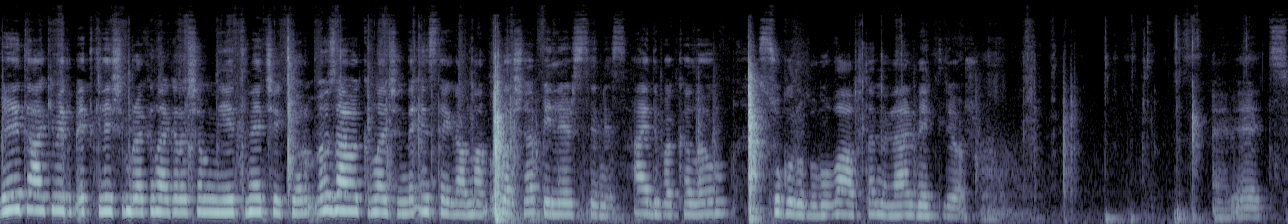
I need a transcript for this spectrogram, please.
Beni takip edip etkileşim bırakan arkadaşımın niyetine çekiyorum. Özel bakımlar için de Instagram'dan ulaşabilirsiniz. Haydi bakalım su grubumu bu hafta neler bekliyor. Evet.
